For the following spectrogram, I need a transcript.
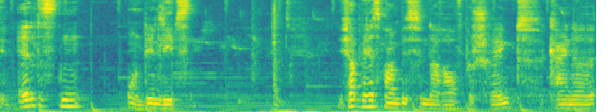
den ältesten und den liebsten. Ich habe mich jetzt mal ein bisschen darauf beschränkt, keine,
